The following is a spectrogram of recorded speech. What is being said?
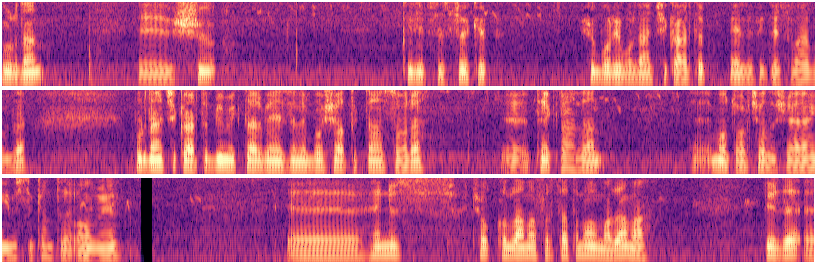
Buradan e, şu klipsi söküp şu boruyu buradan çıkartıp benzin filtresi var burada. Buradan çıkartıp bir miktar benzini boşalttıktan sonra e, tekrardan e, motor çalışıyor. Herhangi bir sıkıntı olmuyor. Henüz çok kullanma fırsatım olmadı ama bir de e,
